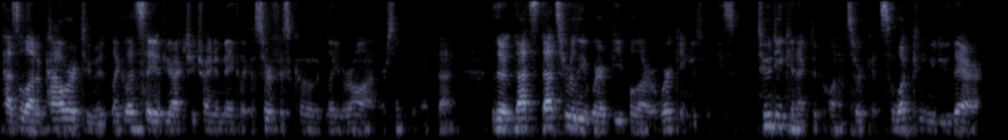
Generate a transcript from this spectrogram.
has a lot of power to it. Like let's say if you're actually trying to make like a surface code later on or something like that. That's, that's really where people are working is with these 2D connected quantum circuits. So what can we do there?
